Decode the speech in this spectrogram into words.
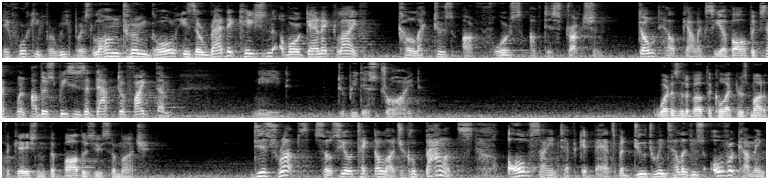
If working for Reapers, long-term goal is eradication of organic life. Collectors are force of destruction. Don't help Galaxy evolve except when other species adapt to fight them. Need to be destroyed. What is it about the collector's modifications that bothers you so much? disrupts socio-technological balance. All scientific advancement due to intelligence overcoming,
